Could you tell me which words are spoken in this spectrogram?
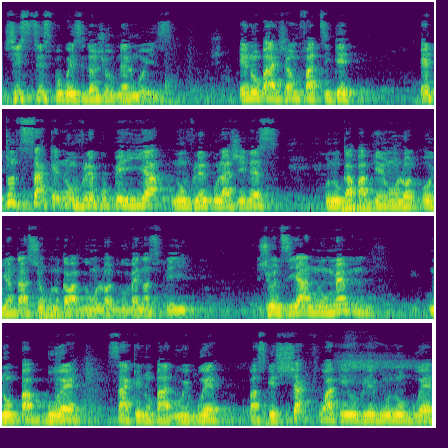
jistis pou prezident Jovenel Moïse. E nou pa jom fatige. E tout sa ke nou vle pou peyi ya, nou vle pou la jenes, pou nou kapap gen yon lot oryantasyon, pou nou kapap gen yon lot gouvenans peyi. Jodi ya nou men, Nou pa bouè, sa ke nou pa dwe bouè. Paske chak fwa ke yo vle moun nou bouè,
